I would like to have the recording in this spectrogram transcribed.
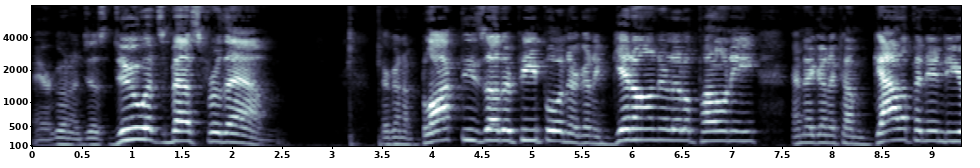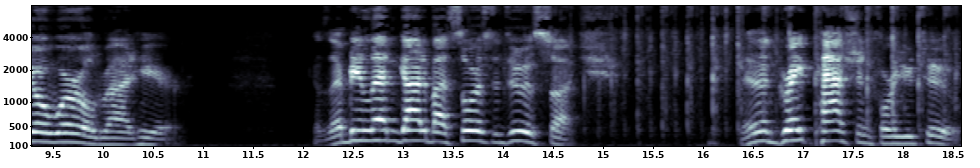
They are going to just do what's best for them. They're going to block these other people and they're going to get on their little pony and they're going to come galloping into your world right here. Because they're being led and guided by source to do as such. There's a great passion for you too.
